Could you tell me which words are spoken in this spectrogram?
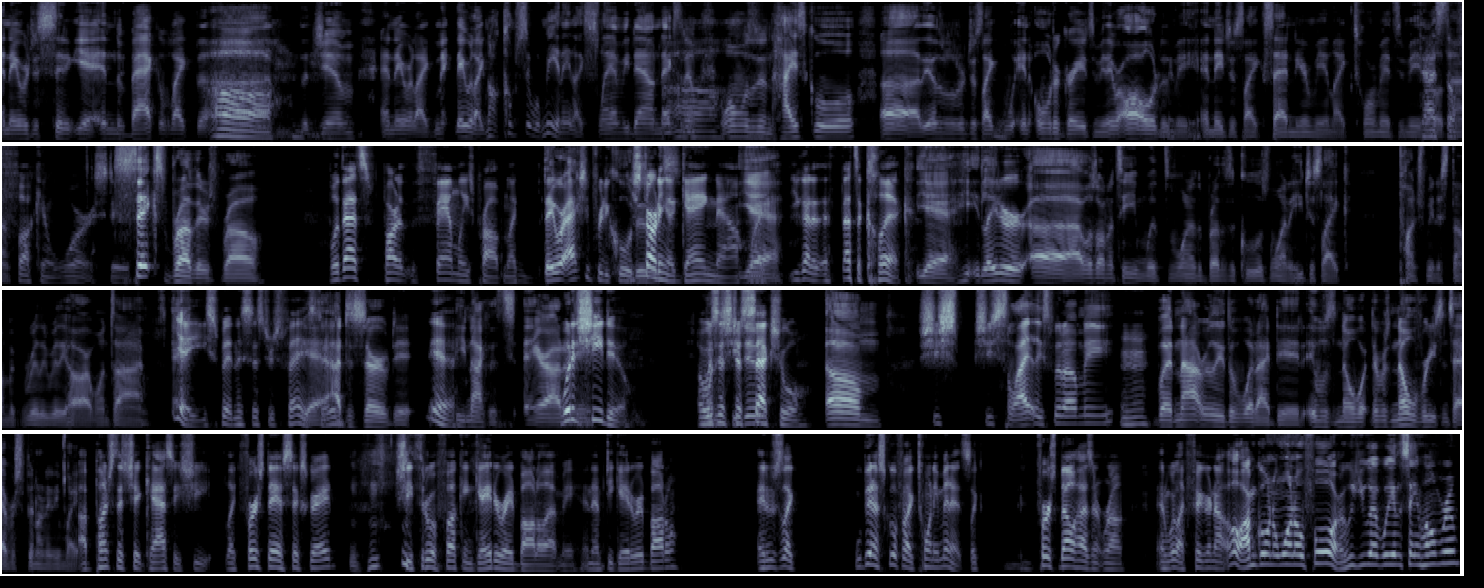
And they were just sitting, yeah, in the back of like the uh, Oh. the gym, and they were like, they were like, no, come sit with me, and they like slammed me down next to them. Oh. One was in high school, uh, the others were just like in older grades than me. They were all older than me, and they just like sat near me and like tormented me. That's the the fucking worst, dude. Six brothers, bro. Well, that's part of the family's problem. Like They were actually pretty cool. you're starting a gang now. Like, Yeah. you gotta. That's a click. Yeah, he later uh I was on a team with one of the brothers, the coolest one, and he just like punched me in the stomach really, really hard one time. Yeah, you spit in his sister's face. yeah, dude. I deserved it. yeah. He knocked the air out What did me. she do? Or What was this just do? sexual? Um she she slightly spit on me, hmm but not really the what I did. It was no there was no reason to ever spit on anybody. I punched this chick Cassie. She like first day of sixth grade. Mhm. she threw a fucking Gatorade bottle at me, an empty Gatorade bottle, and it was like we've been at school for like twenty minutes. Like first bell hasn't rung, and we're like figuring out. Oh, I'm going to 104. Who you have? We have the same homeroom.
